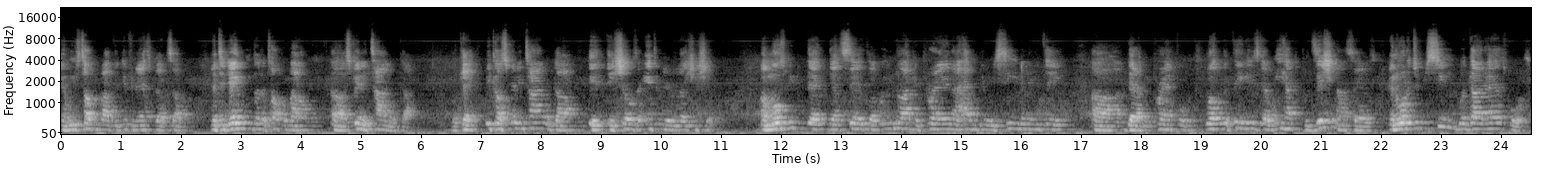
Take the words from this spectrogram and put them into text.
and we've talked about the different aspects of it. And today we're going to talk about uh, spending time with God. Okay? Because spending time with God, it, it shows an intimate relationship. Uh, most people that, that says that, well, you know, I've been praying, I haven't been receiving anything uh, that I've been praying for. Well, the thing is that we have to position ourselves in order to receive what God has for us.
